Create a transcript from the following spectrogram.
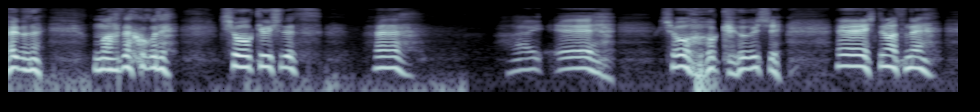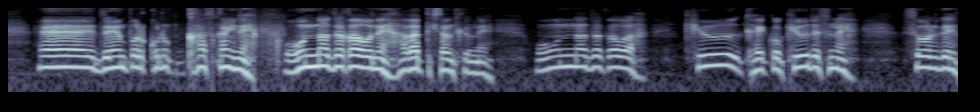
あえずねまたここで小休止です、えー、はい。えー、小休止。えー、してますね。えー、前方このかすかにね女坂をね上がってきたんですけどね女坂は急、結構急ですね。それで、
